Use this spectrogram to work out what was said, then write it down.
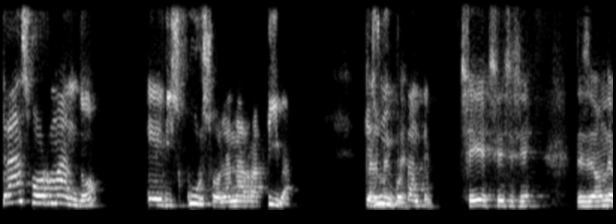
transformando el discurso, la narrativa, que es muy importante. Sí, sí, sí, sí. ¿Desde dónde,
